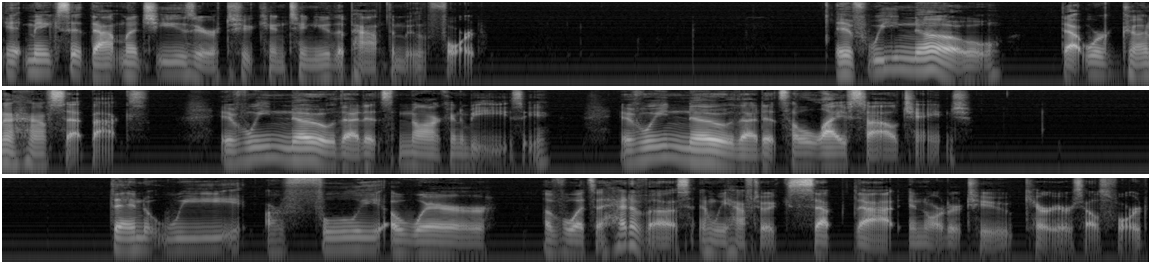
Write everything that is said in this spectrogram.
it makes it that much easier to continue the path to move forward. If we know that we're going to have setbacks, if we know that it's not going to be easy, if we know that it's a lifestyle change, then we are fully aware of what's ahead of us and we have to accept that in order to carry ourselves forward.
